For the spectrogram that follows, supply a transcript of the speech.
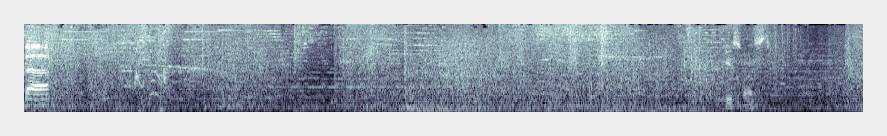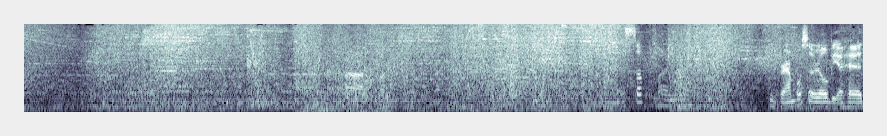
that. East west. What's up, Mario? Said will be ahead.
